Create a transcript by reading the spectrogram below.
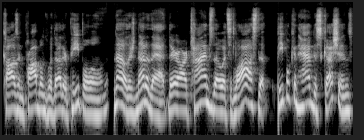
causing problems with other people. No, there's none of that. There are times, though, it's lost that people can have discussions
